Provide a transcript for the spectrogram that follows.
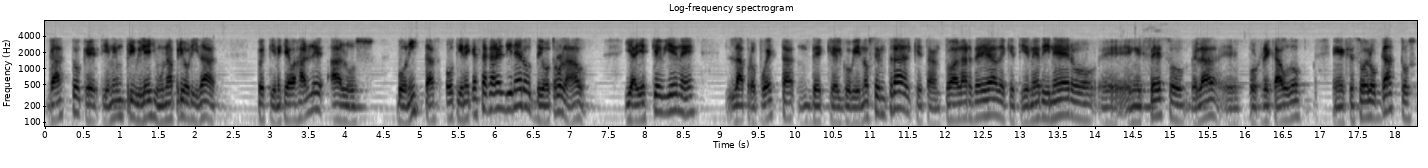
gasto que tiene un privilegio, una prioridad, pues tiene que bajarle a los bonistas o tiene que sacar el dinero de otro lado. Y ahí es que viene la propuesta de que el gobierno central, que tanto alardea de que tiene dinero eh, en exceso, ¿verdad? Eh, por recaudo en exceso de los gastos,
